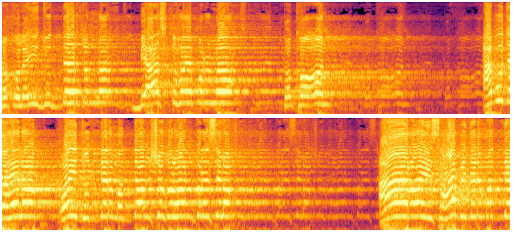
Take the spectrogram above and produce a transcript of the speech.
সকলেই যুদ্ধের জন্য ব্যস্ত হয়ে পড়ল। তখন আবু জাহেল ওই যুদ্ধের মধ্যে অংশগ্রহণ করেছিল। আর ওই সাহাবিদের মধ্যে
